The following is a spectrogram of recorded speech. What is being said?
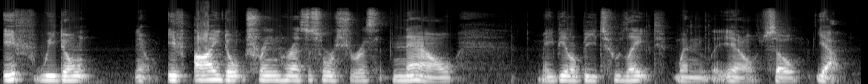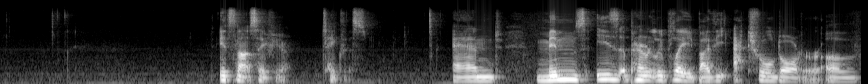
if we don't, you know, if I don't train her as a sorceress now, maybe it'll be too late when, you know, so, yeah. It's not safe here take this. And Mims is apparently played by the actual daughter of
